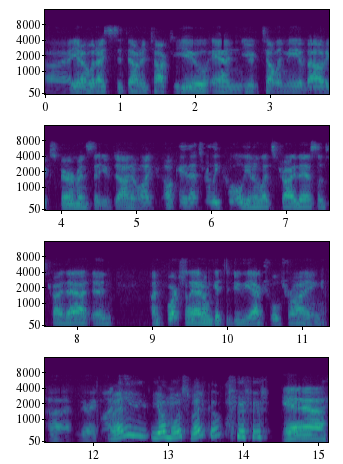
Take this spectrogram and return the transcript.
Uh, you know, when I sit down and talk to you and you're telling me about experiments that you've done, I'm like, okay, that's really cool. You know, let's try this, let's try that. And unfortunately, I don't get to do the actual trying uh, very much. well, you're most welcome. yeah,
